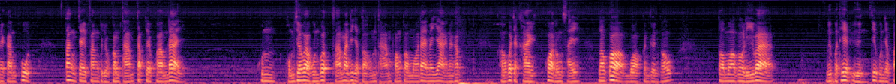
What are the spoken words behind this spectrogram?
ในการพูดตั้งใจฟังประโยคคำถามจับใจความได้ คุณผมเชื่อว่าคุณก็สามารถที่จะตอบคำถามของตอมอได้ไม่ยากนะครับ เขาก็จะคลายข้อสงสัย เราก็บอกกันเกินเขาตอมอเกาหลีว่า หรือประเทศอื่นที่คุณจะไป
